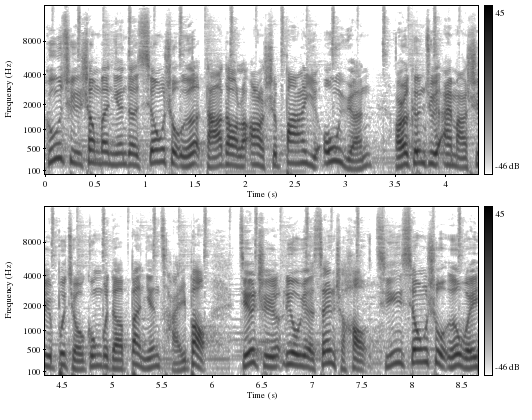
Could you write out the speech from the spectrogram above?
，GUCCI 上半年的销售额达到了二十八亿欧元，而根据爱马仕不久公布的半年财报，截止六月三十号，其销售额为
